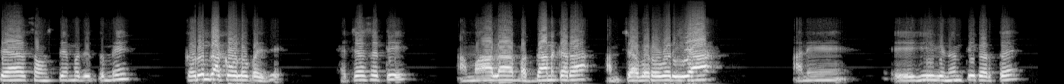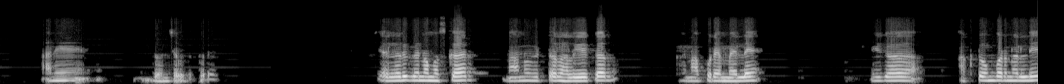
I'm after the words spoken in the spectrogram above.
त्या संस्थेमध्ये तुम्ही करून दाखवलं पाहिजे. ह्याच्यासाठी आम्हाला मतदान करा आमच्या बरोबर या आणि ही विनंती करतोय. आणि दोन शब्द ಎಲ್ಲರಿಗೂ ನಮಸ್ಕಾರ. ನಾನು Vithal Halgekar, Khanapur M L A. ಈಗ ಅಕ್ಟೋಬರ್ನಲ್ಲಿ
